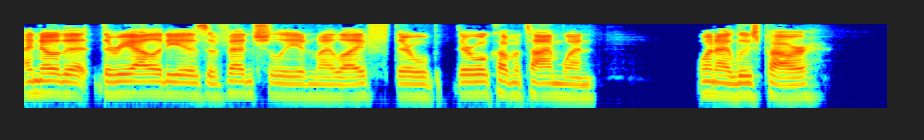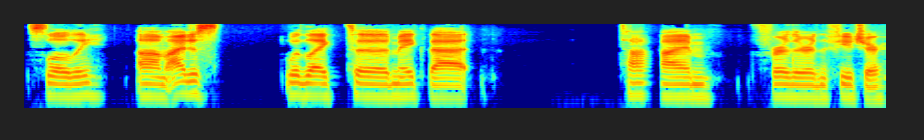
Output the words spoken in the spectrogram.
I know that the reality is eventually in my life there will there will come a time when when I lose power slowly. Um, I just would like to make that time further in the future.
